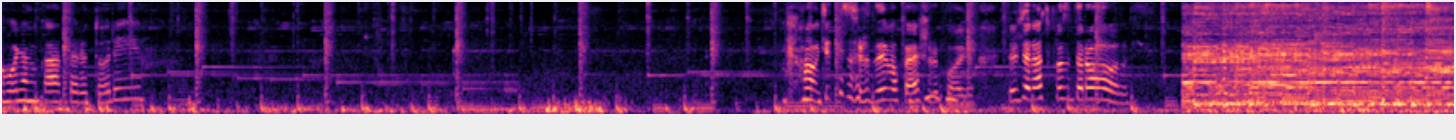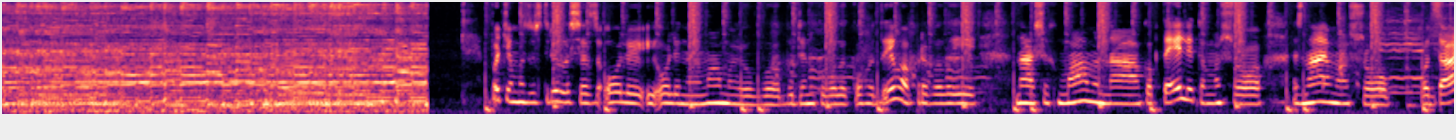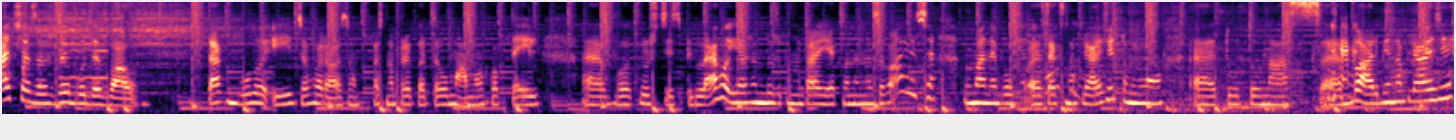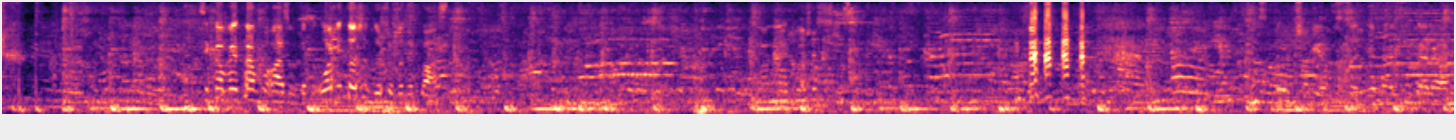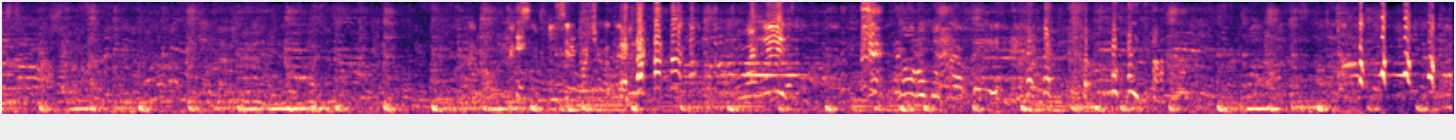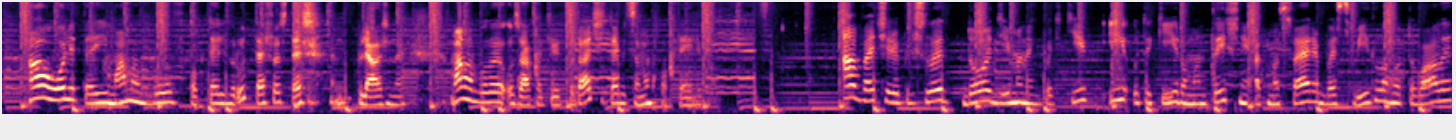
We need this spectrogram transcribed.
Прогулянка території. О, діти завжди махаєш рукою? Ти вже раз поздоровалась. Потім ми зустрілися з Олею і Оліною мамою в будинку Великого Дива. Привели наших мам на коктейлі, тому що знаємо, що подача завжди буде вау. Так було і цього разу. Ось, наприклад, у мами коктейль е, в кружці з під Лего. Я вже не дуже пам'ятаю, як вони називаються. В мене був е, секс на пляжі, тому е, тут у нас Барбі на пляжі. Цікаво, яка база. Олі теж дуже буде класно. Вона дуже сісти. Стучки робочого тижня. Помогіть! Ногу поправити. А у Олі та її мами був коктейль Грут, те щось теж пляжне. Мами були у захваті від подачі та від самих коктейлів. А ввечері прийшли до Діманих батьків і у такій романтичній атмосфері без світла готували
